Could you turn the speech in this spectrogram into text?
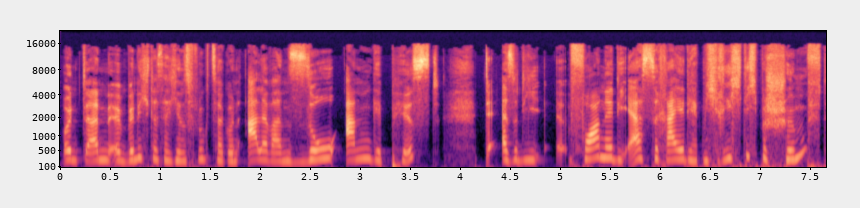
Und dann äh, bin ich tatsächlich ins Flugzeug und alle waren so angepisst. D also die äh, vorne, die erste Reihe, die hat mich richtig beschimpft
